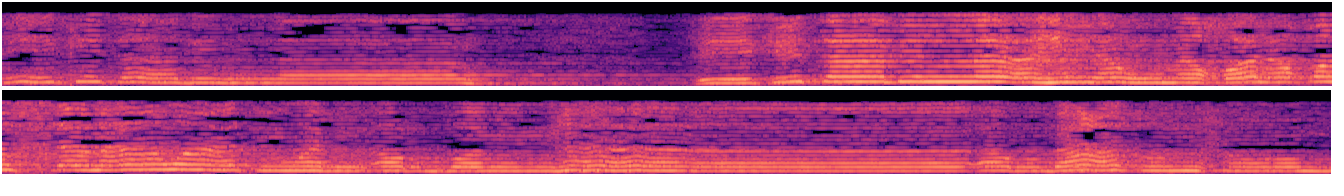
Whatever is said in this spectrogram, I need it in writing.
في كتاب الله في كتاب الله يوم خلق السماوات والأرض منها أربعة حرم.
